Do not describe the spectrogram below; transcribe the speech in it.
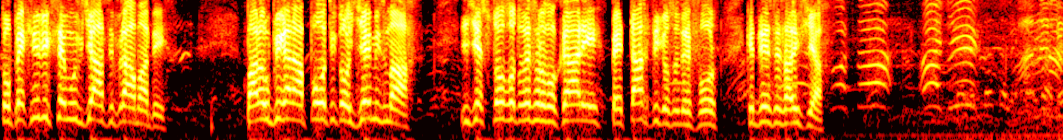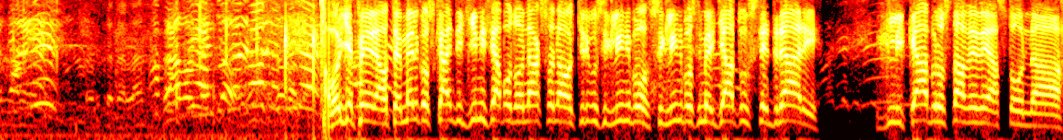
Το παιχνίδι ξεμουδιάζει πράγματι. Παρά που πήγα να πω ότι το γέμισμα είχε στόχο το δεύτερο δοκάρι, πετάχτηκε ο Σεντρεφόρ και την έστειλε στα δίχτυα. Από εκεί και πέρα, ο Τεμέλκος κάνει την κίνηση από τον άξονα, ο Κύρικος συγκλίνει προς τη μεριά του, σεντράρει. Γλυκά μπροστά βέβαια στον α,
